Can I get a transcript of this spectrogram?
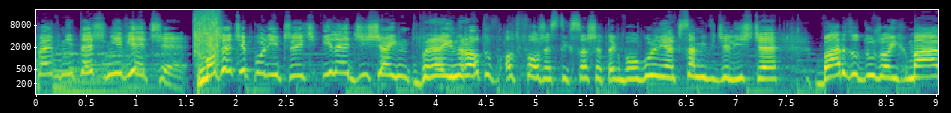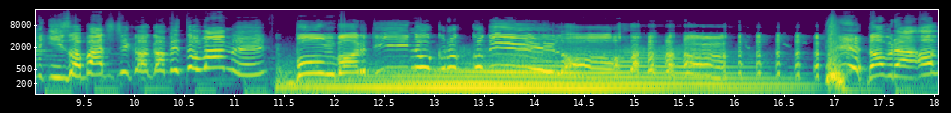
pewnie też nie wiecie. Możecie policzyć, ile dzisiaj brainrotów otworzę z tych saszetek, bo ogólnie jak sami widzieliście, bardzo dużo ich mam i zobaczcie, kogo my tu mamy! Bombardino Crocodilo! Dobra, on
